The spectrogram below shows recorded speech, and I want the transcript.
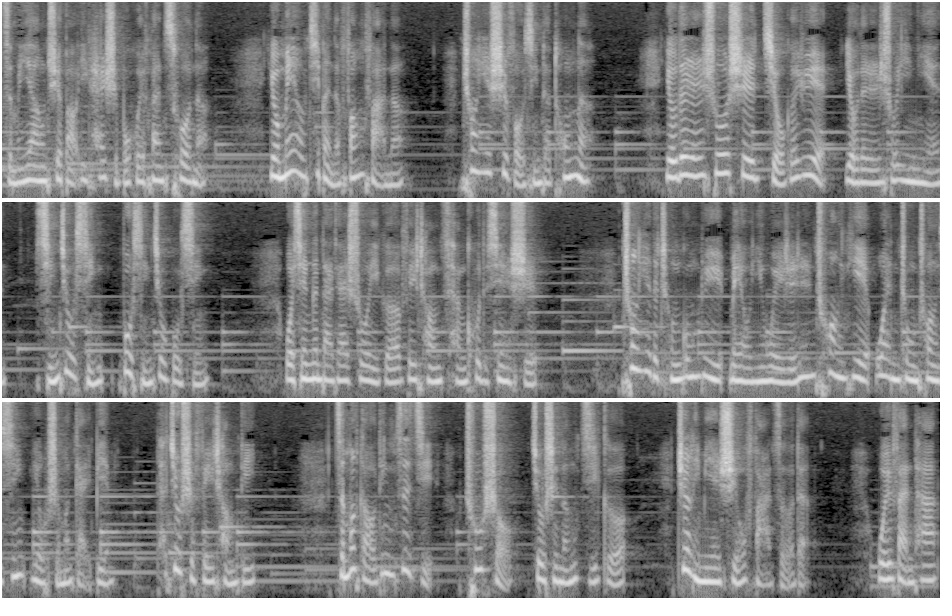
怎么样确保一开始不会犯错呢？有没有基本的方法呢？创业是否行得通呢？有的人说是九个月，有的人说一年，行就行，不行就不行。我先跟大家说一个非常残酷的现实：创业的成功率没有因为人人创业、万众创新有什么改变，它就是非常低。怎么搞定自己，出手就是能及格，这里面是有法则的，违反它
